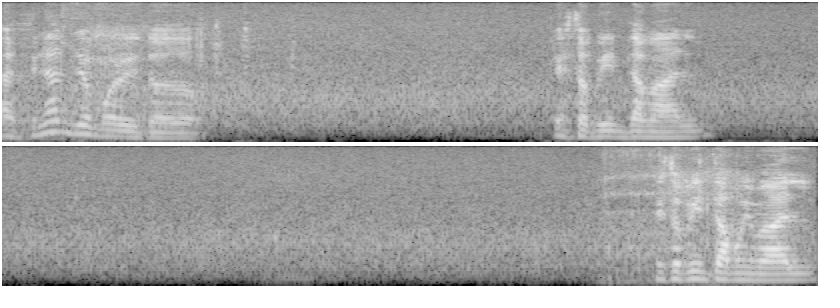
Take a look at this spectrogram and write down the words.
Al final yo muero y todo. Esto pinta mal. Esto pinta muy mal.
